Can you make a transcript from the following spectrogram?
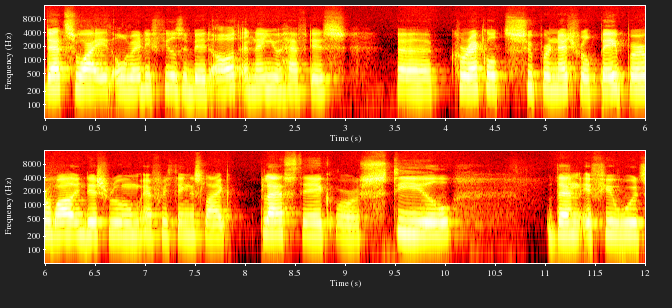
that's why it already feels a bit odd. And then you have this uh, crackled supernatural paper while in this room everything is like plastic or steel. Then if you would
